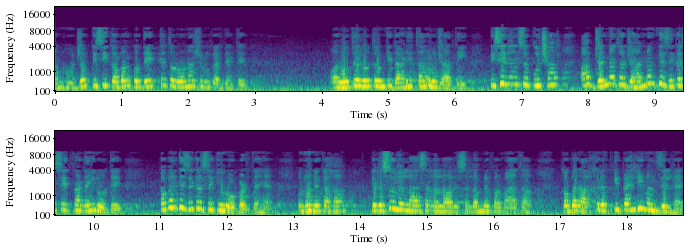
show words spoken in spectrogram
عنہ جب کسی قبر کو دیکھتے تو رونا شروع کر دیتے اور روتے روتے ان کی داڑھی تر ہو جاتی۔ کسی نے ان سے پوچھا، آپ جنت اور جہنم کے ذکر سے اتنا نہیں روتے، قبر کے ذکر سے کیوں رو پڑتے ہیں؟ انہوں نے کہا کہ رسول اللہ صلی اللہ علیہ وسلم نے فرمایا تھا، قبر آخرت کی پہلی منزل ہے،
